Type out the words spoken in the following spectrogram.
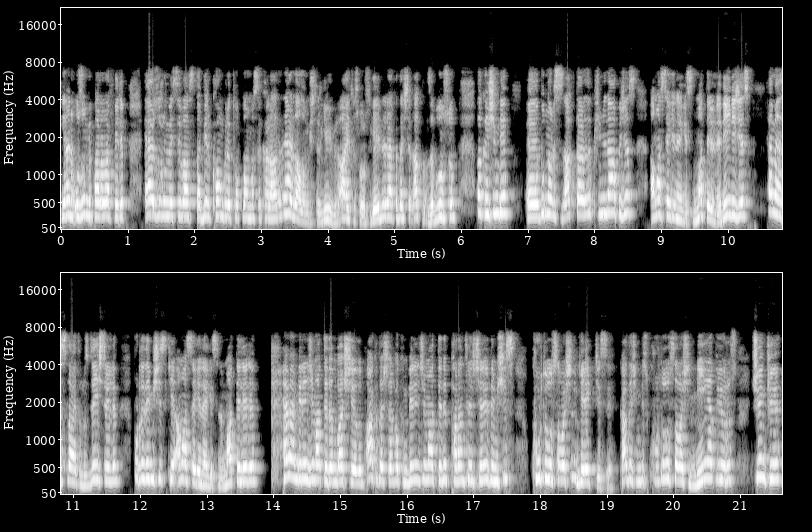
Yani uzun bir paragraf verip Erzurum ve Sivas'ta bir kongre toplanması kararı nerede alınmıştır gibi bir ayet sorusu gelebilir arkadaşlar aklınıza bulunsun. Bakın şimdi e, bunları size aktardık. Şimdi ne yapacağız? Amasya Genelgesi'nin maddelerine değineceğiz. Hemen slaytımızı değiştirelim. Burada demişiz ki Amasya Genelgesi'nin maddeleri. Hemen birinci maddeden başlayalım. Arkadaşlar bakın birinci maddede parantez içine ne demişiz? Kurtuluş Savaşı'nın gerekçesi. Kardeşim biz Kurtuluş Savaşı niye yapıyoruz? Çünkü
